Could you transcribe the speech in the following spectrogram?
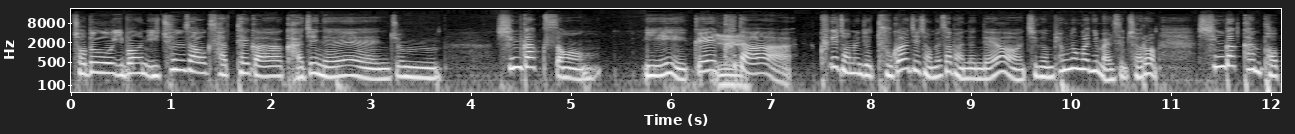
저도 이번 이춘석 사태가 가지는 좀 심각성이 꽤 예. 크다. 크게 저는 이제 두 가지 점에서 봤는데요. 지금 평론가님 말씀처럼 심각한 법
